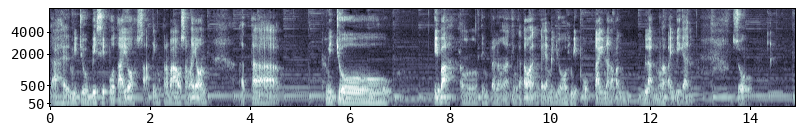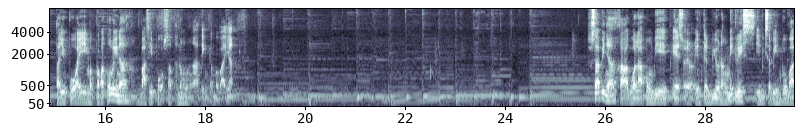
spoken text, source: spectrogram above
dahil medyo busy po tayo sa ating trabaho sa ngayon at uh, medyo iba ang timpla ng ating katawan kaya medyo hindi po tayo nakapag-vlog mga kaibigan. So, tayo po ay magpapatuloy na base po sa tanong ng ating kababayan. So sabi niya, kapag wala pong BFS or interview ng Migris, ibig sabihin po ba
